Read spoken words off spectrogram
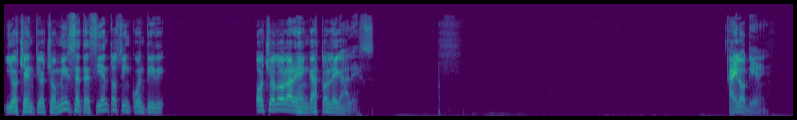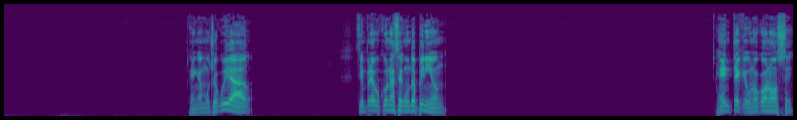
y 88.758 dólares en gastos legales. Ahí lo tienen. Tengan mucho cuidado. Siempre busco una segunda opinión. Gente que uno conoce,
